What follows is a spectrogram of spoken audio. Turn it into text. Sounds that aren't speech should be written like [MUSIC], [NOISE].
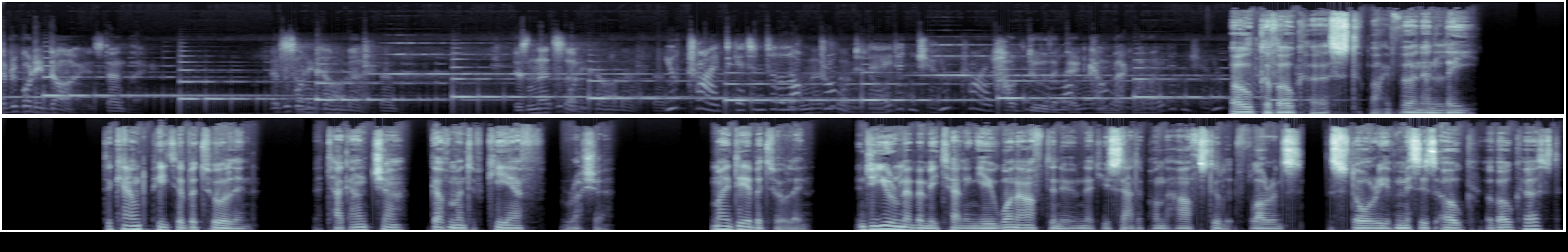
Everybody dies, don't they? Everybody come back, don't they? Isn't that so? You tried to get into the locked drawer today, didn't you? You tried. How do the dead come back, Mother? Oke of Oakhurst by Vernon Lee. To Count Peter Boutourline, the Tagantcha, Government of Kiev, Russia. My dear Boutourline, do you remember me telling you one afternoon that you sat upon the hearthstool at Florence the story of Mrs. Oke of Oakhurst?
